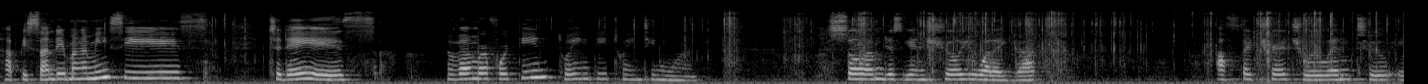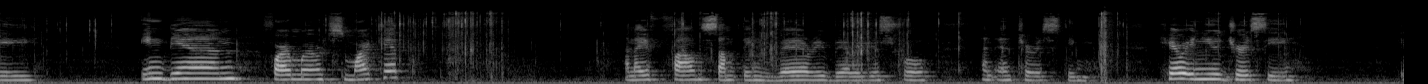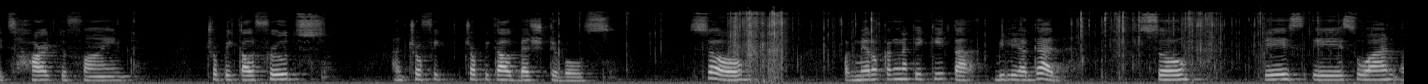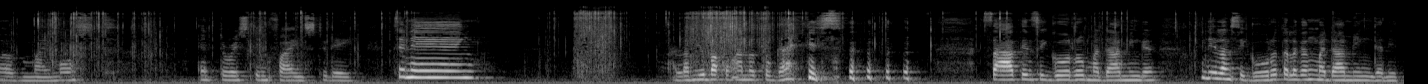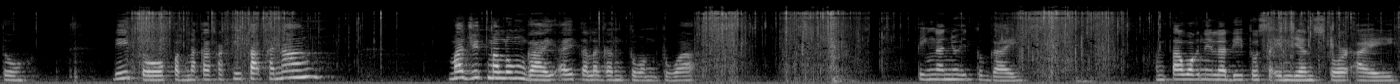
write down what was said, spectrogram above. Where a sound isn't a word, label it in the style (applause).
Happy Sunday mga misis! Today is November 14, 2021. So I'm just gonna show you what I got. After church, we went to a Indian farmer's market and I found something very, very useful and interesting. Here in New Jersey, it's hard to find tropical fruits and tropic, tropical vegetables. So, pag meron kang nakikita, bili agad. So, this is one of my most interesting finds today. Tining! Alam niyo ba kung ano to (laughs) guys? Sa atin siguro madaming, hindi lang siguro, talagang madaming ganito. Dito, pag nakakakita ka ng magic malunggay, ay talagang tuwang-tuwa. Tingnan nyo ito guys. Ang tawag nila dito sa Indian store ay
